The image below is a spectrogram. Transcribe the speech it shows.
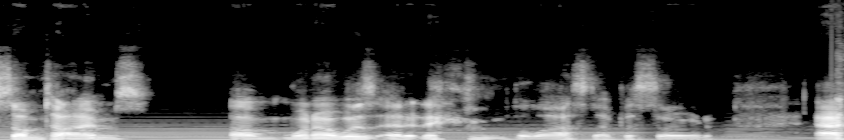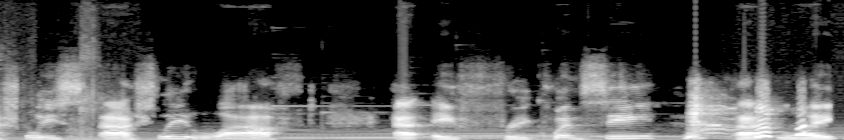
sometimes um, when I was editing the last episode, Ashley Ashley laughed at a frequency that like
